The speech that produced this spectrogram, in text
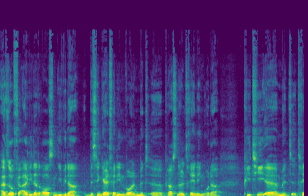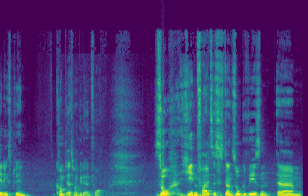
Also für all die da draußen, die wieder ein bisschen Geld verdienen wollen mit äh, Personal Training oder PT, äh, mit Trainingsplänen, kommt erstmal wieder in Form. So, jedenfalls ist es dann so gewesen, ähm,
